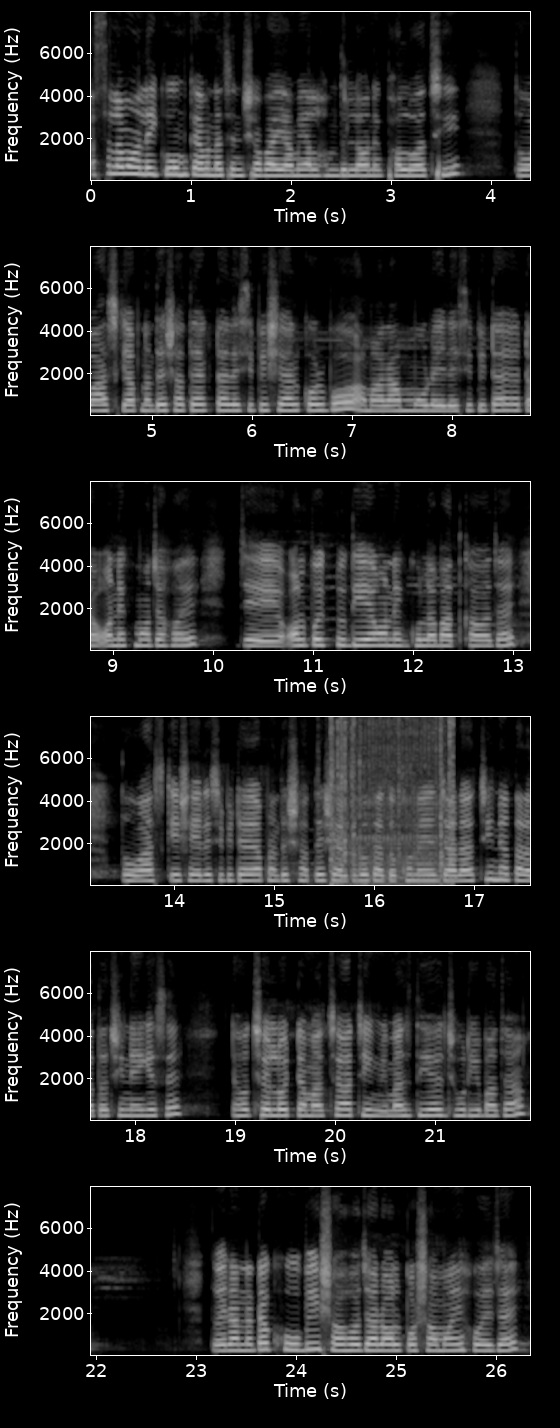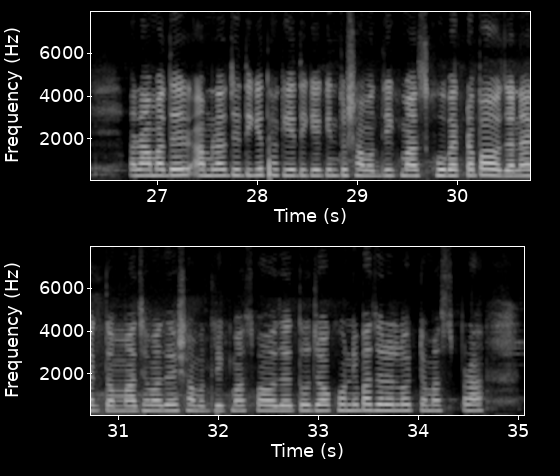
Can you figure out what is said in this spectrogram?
আসসালামু আলাইকুম, কেমন আছেন সবাই? আমি আলহামদুলিল্লাহ অনেক ভালো আছি। তো আজকে আপনাদের সাথে একটা রেসিপি শেয়ার করব। আমার আম্মুর এই রেসিপিটা এটা অনেক মজা হয় যে অল্প একটু দিয়ে অনেকগুলা ভাত খাওয়া যায়। তো আজকে সেই রেসিপিটাই আপনাদের সাথে শেয়ার করব। ততক্ষণে যারা চিনে তারা তো চিনেই গেছে। এটা হচ্ছে লইট্টা মাছ আর চিংড়ি মাছ দিয়ে ঝুরি ভাজা। তো এই রান্নাটা খুবই সহজ আর অল্প সময়ে হয়ে যায়। আর আমাদের, আমরা যেদিকে থাকি এদিকে কিন্তু সামুদ্রিক মাছ খুব একটা পাওয়া যায় না একদম। মাঝে মাঝে সামুদ্রিক মাছ পাওয়া যায়। তো যখনই বাজারে লইট্টা মাছ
